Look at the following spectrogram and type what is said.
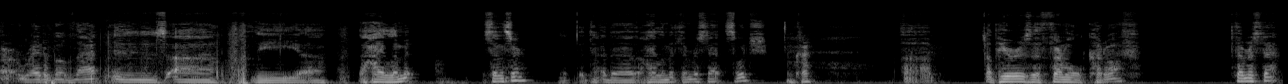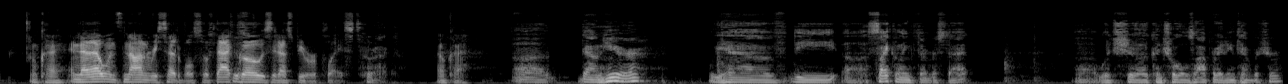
Uh, right above that is uh, the uh, the high limit sensor, the, the high limit thermostat switch. Okay. Up here is a thermal cutoff thermostat. Okay, and now that one's non resettable, so if that goes, it has to be replaced. Correct. Okay. Uh, down here, we have the uh, cycling thermostat, uh, which uh, controls operating temperature.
